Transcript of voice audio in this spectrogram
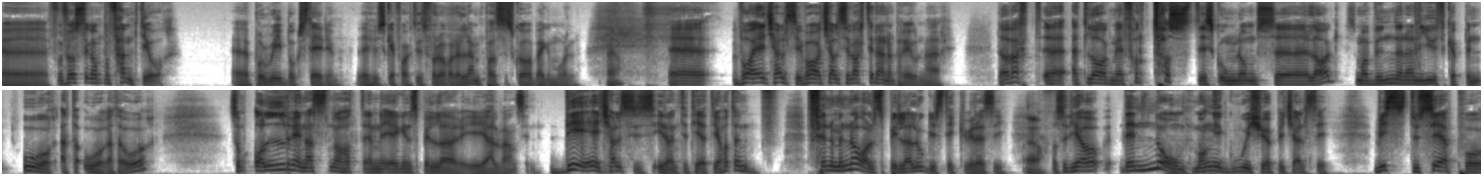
uh, for første gang på 50 år uh, på Reebok Stadium. Det husker jeg faktisk, for da var det Lampard som skåra begge målene. Ja. hva er Chelsea? Hva har Chelsea vært i denne perioden her? Det har vært et lag med fantastisk ungdomslag, som har vunnet den youthcupen år etter år etter år som aldri nesten har hatt en egen spiller i elveren sin. Det er Chelseas identitet. De har hatt en fenomenal spillerlogistikk, vil jeg si. Ja. Altså, de har, det er enormt mange gode kjøp i Chelsea. Hvis du ser på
